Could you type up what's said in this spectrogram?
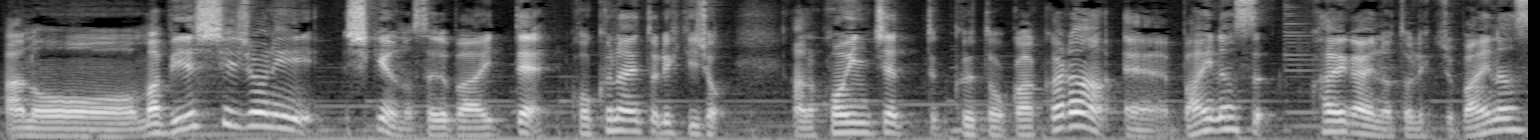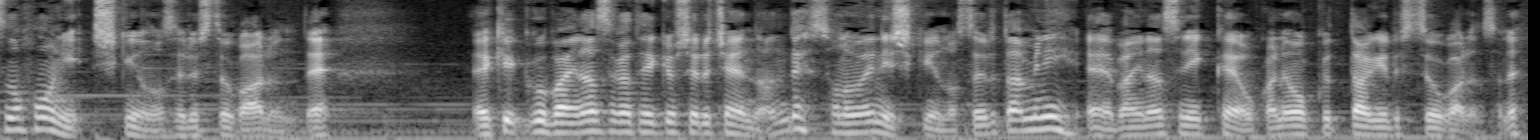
あのー、まあ、BSC 上に資金を載せる場合って、国内取引所、あの、コインチェックとかから、えー、バイナンス、海外の取引所、バイナンスの方に資金を載せる必要があるんで、えー、結局バイナンスが提供してるチェーンなんで、その上に資金を載せるために、えー、バイナンスに一回お金を送ってあげる必要があるんですよね。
